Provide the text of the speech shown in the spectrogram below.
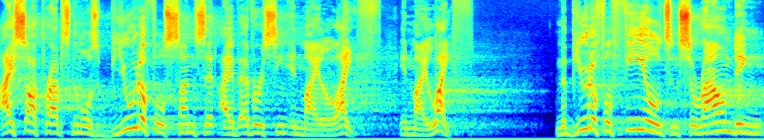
I saw perhaps the most beautiful sunset I've ever seen in my life. In my life and the beautiful fields and surrounding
